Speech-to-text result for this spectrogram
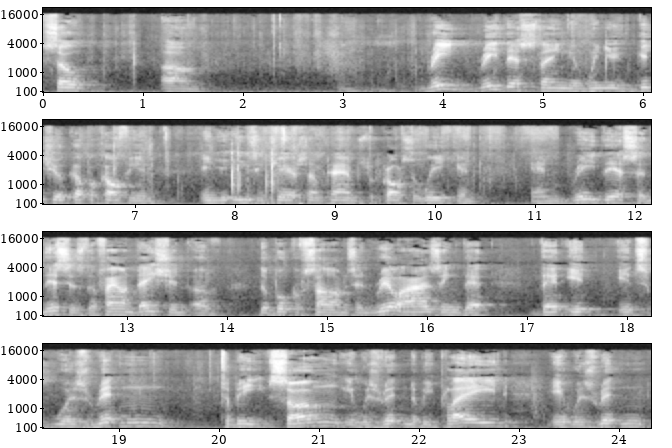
So, um, read read this thing, and when you get you a cup of coffee and in your easy chair sometimes across the week and and read this and this is the foundation of the book of Psalms and realizing that that it it was written to be sung, it was written to be played, it was written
